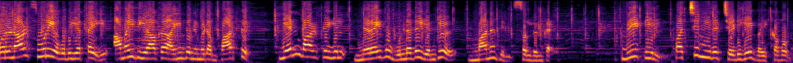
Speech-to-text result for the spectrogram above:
ஒரு நாள் சூரிய உதயத்தை அமைதியாக ஐந்து நிமிடம் பார்த்து என் வாழ்க்கையில் நிறைவு உள்ளது என்று மனதில் சொல்லுங்கள். வீட்டில் பச்சை நீர செடியை வைக்கவும்.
